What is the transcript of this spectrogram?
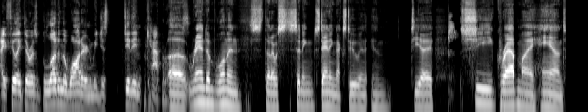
I feel like there was blood in the water and we just didn't capitalize. A capitalize. random woman that I was sitting standing next to in, in TA, she grabbed my hand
